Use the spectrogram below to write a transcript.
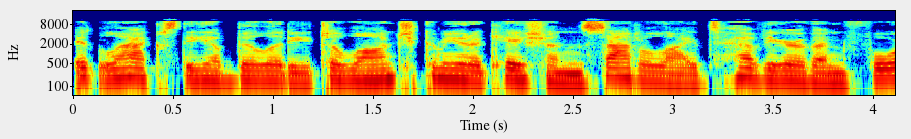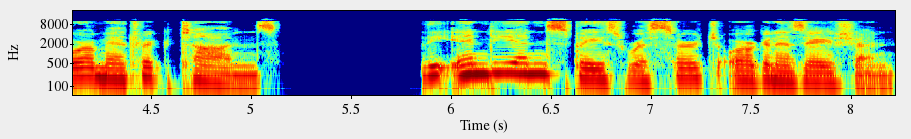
it lacks the ability to launch communication satellites heavier than 4 metric tons. The Indian Space Research Organisation,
